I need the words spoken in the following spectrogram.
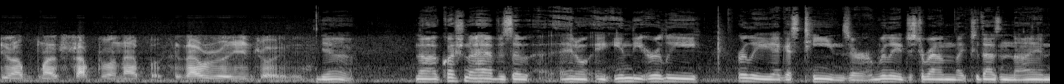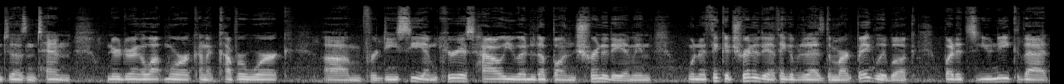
you know when I stopped doing that book because I really enjoyed it. Yeah. Now, a question I have is, uh, you know, in the early, early, I guess, teens, or really just around like 2009, 2010, when you were doing a lot more kind of cover work um, for DC, I'm curious how you ended up on Trinity. I mean, when I think of Trinity, I think of it as the Mark Bagley book, but it's unique that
